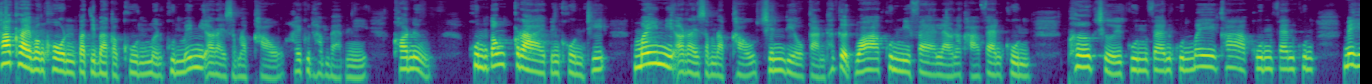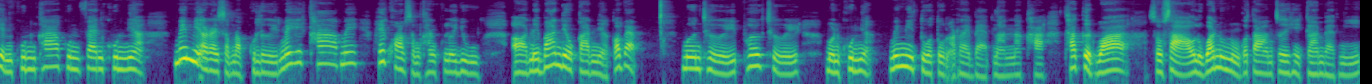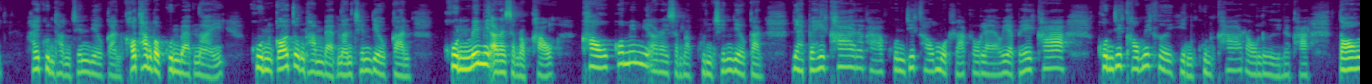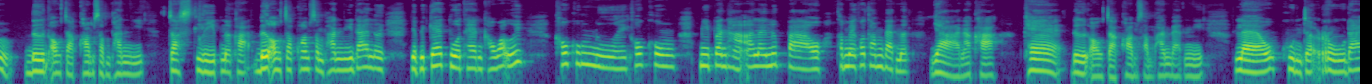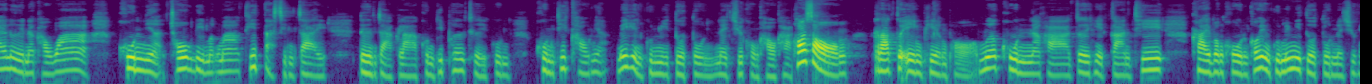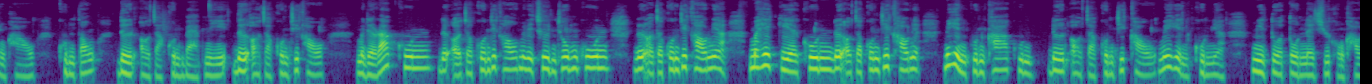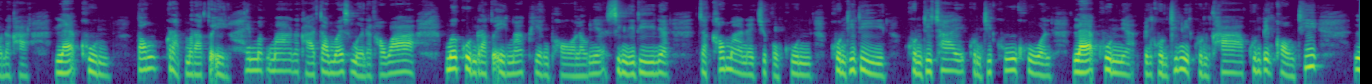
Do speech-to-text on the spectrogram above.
ถ้าใครบางคนปฏิบัติกับคุณเหมือนคุณไม่มีอะไรสำหรับเขา ให้คุณทำแบบนี้ ข้อหนึ่งคุณต้องกลายเป็นคนที่ไม่มีอะไรสำหรับเขาเช่นเดียวกัน ถ้าเกิดว่าคุณมีแฟนแล้วนะคะ แฟนคุณเพิกเฉยคุณแฟนคุณไม่ค่าคุณแฟนคุณไม่เห็นคุณค่าคุณแฟนคุณเนี่ยไม่มีอะไรสำหรับคุณเลย ไม่ให้ค่าไม่ให้ความสำคัญคุณเลยอยู่ในบ้านเดียวกันเนี่ยก็แบบ เมินเฉย เพิกเฉย เหมือนคุณเนี่ยไม่มีตัวตนอะไรแบบนั้นนะคะ ถ้าเกิดว่าสาวๆหรือว่าหนุ่มๆก็ตามเจอเหตุการณ์แบบนี้ ให้คุณทำเช่นเดียวกัน เขาทำกับคุณแบบไหน คุณก็จงทำแบบนั้นเช่นเดียวกัน คุณไม่มีอะไรสำหรับเขาเขาก็ไม่มีอะไรสำหรับคุณเช่นเดียวกัน อย่าไปให้ค่านะคะ คนที่เขาหมดรักเราแล้ว อย่าไปให้ค่า คนที่เขาไม่เคยเห็นคุณค่าเราเลยนะคะ ต้องเดินออกจากความสัมพันธ์นี้ just leave นะคะ เดินออกจากความสัมพันธ์นี้ได้เลย อย่าไปแก้ตัวแทนเขาว่า เอ้ย เขาคงเหนื่อย เขาคงมีปัญหาอะไรหรือเปล่าทำไมเขาทำแบบนั้น อย่านะคะ แค่เดินออกจากความสัมพันธ์แบบนี้ แล้วคุณจะรู้ได้เลยนะคะว่า คุณเนี่ยโชคดีมากๆ ที่ตัดสินใจ เดินจากลาคนที่เพิกเฉยคุณ คนที่เขาเนี่ยไม่เห็นคุณมีตัวตนในชีวิตของเขาค่ะ ข้อ 2 รักตัวเองเพียงพอเมื่อคุณนะคะ เจอเหตุการณ์ที่ใครบางคนเขาเห็นคุณไม่มีตัวตนในชีวิตของเขา คุณต้องเดินออกจากคนแบบนี้ เดินออกจากคนที่เขาไม่ได้รักคุณ เดินออกจากคนที่เขาไม่ได้ชื่นชมคุณ เดินออกจากคนที่เขาเนี่ยไม่ให้เกียรติคุณ เดินออกจากคนที่เขาเนี่ยไม่เห็นคุณค่าคุณ เดินออกจากคนที่เขาไม่เห็นคุณเนี่ยมีตัวตนในชีวิตของเขานะคะ และคุณ ต้องกลับมารักตัวเองให้มาก ๆนะคะจำไว้เสมอนะคะว่า เมื่อคุณรักตัวเองมากเพียงพอแล้วเนี่ยสิ่งดีๆเนี่ยจะเข้ามาในชีวิตของคุณ คนที่ดี คนที่ใช่ คนที่คู่ควร และคุณเนี่ยเป็นคนที่มีคุณค่า คุณเป็นของที่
